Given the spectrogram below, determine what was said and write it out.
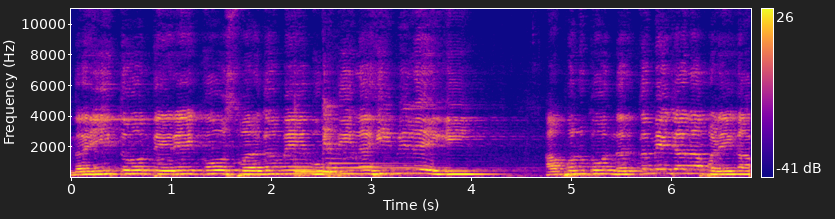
नहीं तो तेरे को स्वर्ग में मुक्ति नहीं मिलेगी अपन को नरक में जाना पड़ेगा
